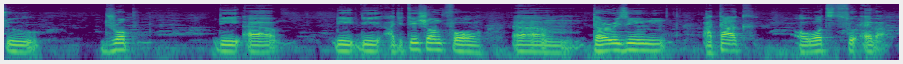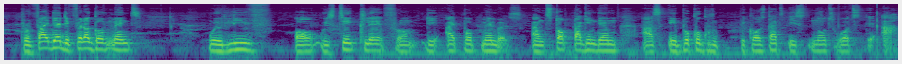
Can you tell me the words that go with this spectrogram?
to drop the uh, the the agitation for um, terrorism attack or whatsoever provided the federal government will leave or will stay clear from the IPOB members and stop tagging them as a Boko group because that is not what they are.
